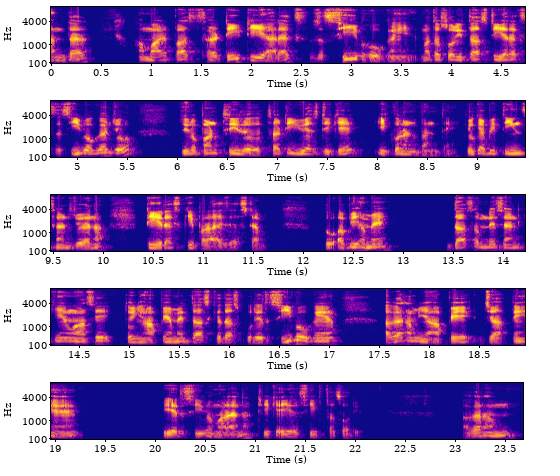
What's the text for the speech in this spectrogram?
अंदर हमारे पास thirty T R X receive हो गए हैं। मतलब सॉरी दस टी आर एक्स रिसीव हो गए जो zero point three thirty USD के इक्वलेंट बनते हैं। क्योंकि अभी तीन सेंट जो है ना टी आर एक्स की प्राइस है इस टाइम तो अभी हमें दस हमने सेंड किए वहाँ से तो यहाँ पे हमें दस के दस पूरे रिसीव हो गए हैं। अगर हम यहाँ पे जाते हैं ये रिसीव हमारा है ना? ठीक है, ये रिसीव था सॉरी अगर हम,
